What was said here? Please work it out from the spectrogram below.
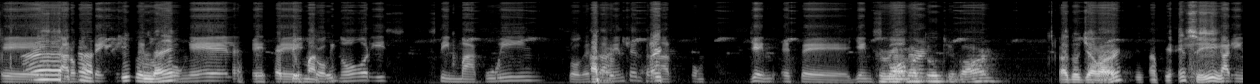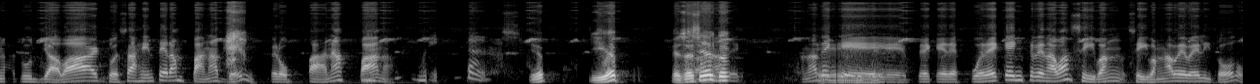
eh, Ah, Sharon Tate sí, entrenó ¿verdad? con él, este, Steve Chuck McQueen. Norris, Steve McQueen, toda Ah, esa gente entrenaron con James, este, James Coburn, Abdul-Jabbar. Abdul-Jabbar. También, sí. Karim Abdul-Jabbar, toda esa gente eran panas de él, pero panas, panas. Yep. Yep. Eso es cierto. De, de que, de que después de que entrenaban se iban, se iban a beber y todo.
